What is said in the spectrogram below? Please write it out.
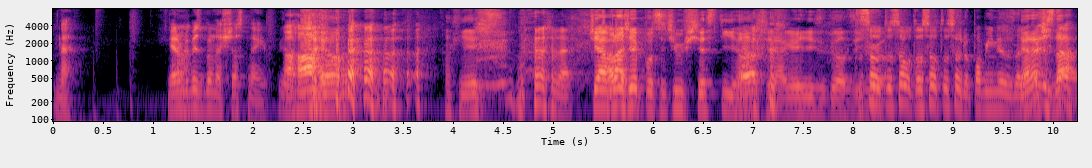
Ne. Jenom kdybys byl nešťastný. Aha, jo. Nic. ne. Či já ale... že pocituju štěstí, ale při nějakých situacích. To jsou, to jsou, to jsou, to jsou dopamíny, to Já nevím, zná,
